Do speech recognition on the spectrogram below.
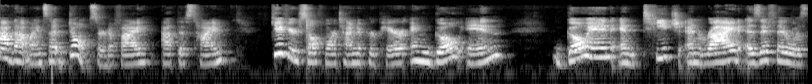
have that mindset, don't certify at this time. Give yourself more time to prepare and go in Go in and teach and ride as if there was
